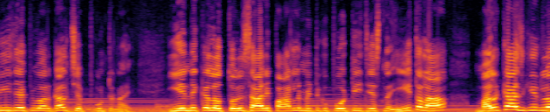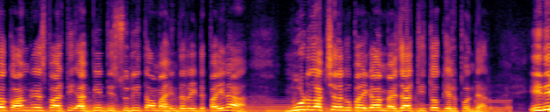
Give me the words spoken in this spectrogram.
బీజేపీ వర్గాలు చెప్పుకుంటున్నాయి. ఈ ఎన్నికల్లో తొలిసారి పార్లమెంటుకు పోటీ చేసిన ఈటల మల్కాజ్గిరిలో కాంగ్రెస్ పార్టీ అభ్యర్థి సునీత మహేందర్ రెడ్డి పైన మూడు లక్షలకు పైగా మెజార్టీతో గెలుపొందారు. ఇది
